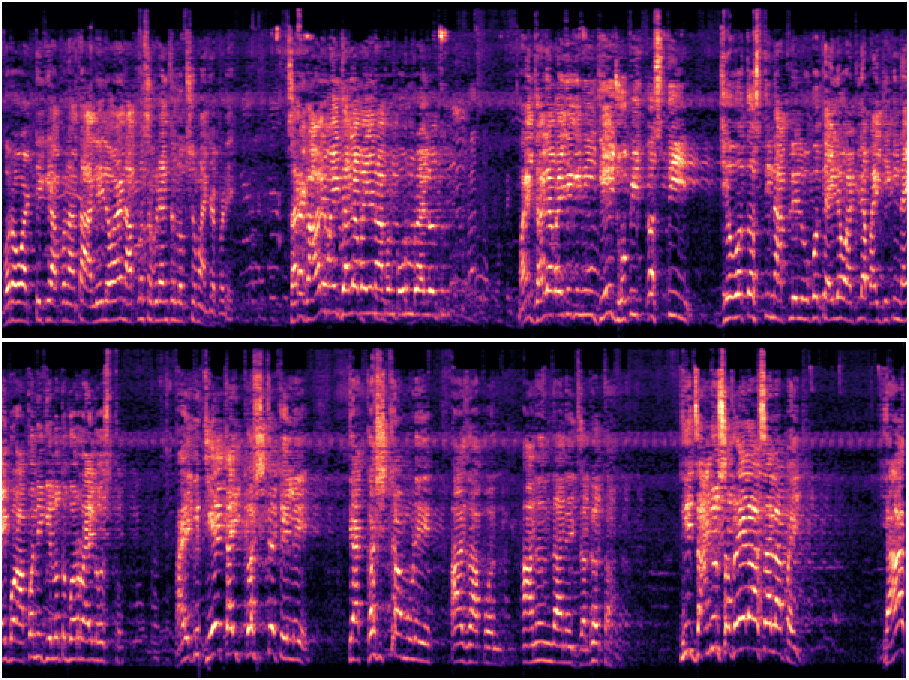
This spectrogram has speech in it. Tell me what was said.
बरं वाटते की आपण आता आलेलो आहे आणि आपलं सगळ्यांचं लक्ष माझ्याकडे साऱ्या गावाला माहीत झाल्या पाहिजे ना आपण करून राहिलो होतो माहीत झाल्या पाहिजे की नाही? जे झोपीत असतील जेवत असतील आपले लोक त्याला वाटल्या पाहिजे की नाही बा आपणही गेलो तर बरं राहिलो असतो. आहे की जे काही कष्ट केले त्या कष्टामुळे आज आपण आनंदाने जगत आहोत. ही जाणीव सगळ्याला असायला पाहिजे. ह्या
